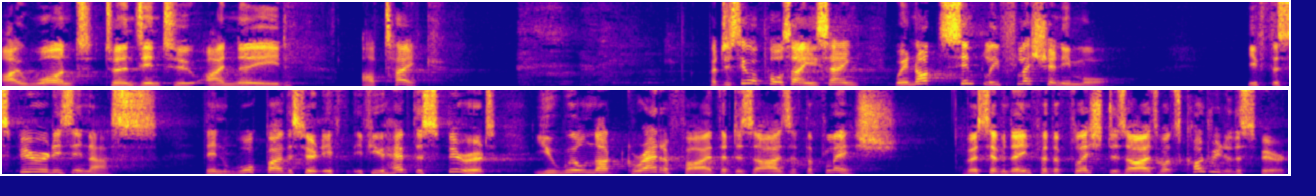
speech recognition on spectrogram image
I want turns into I need, I'll take. But you see what Paul's saying? He's saying we're not simply flesh anymore. If the Spirit is in us, then walk by the Spirit. If, if you have the Spirit, you will not gratify the desires of the flesh. Verse 17 For the flesh desires what's contrary to the Spirit,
